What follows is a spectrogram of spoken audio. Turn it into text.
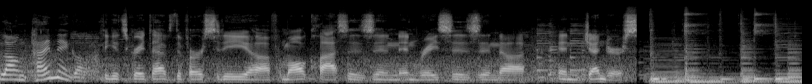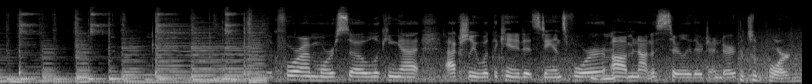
long time ago. I think it's great to have diversity uh, from all classes and, and races and, uh, and genders. For. I'm more so looking at actually what the candidate stands for, mm-hmm. um, not necessarily their gender. It's important.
